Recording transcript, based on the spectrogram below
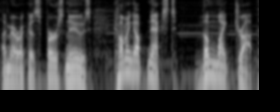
America's First News. Coming up next, the mic drop.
